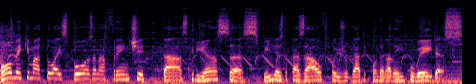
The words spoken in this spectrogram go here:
Homem que matou a esposa na frente das crianças, filhas do casal, foi julgado e condenado em Ipueiras.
